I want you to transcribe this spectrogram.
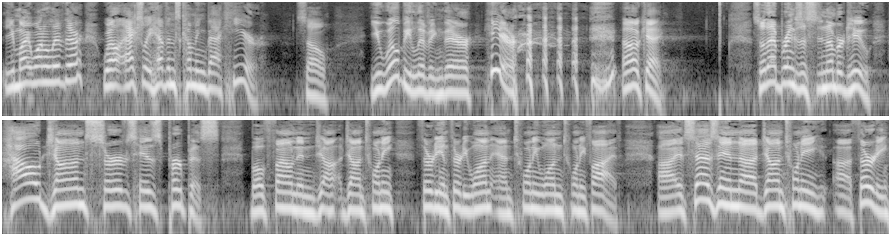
You might want to live there? Well, actually, heaven's coming back here. So you will be living there here. okay. So that brings us to number two how John serves his purpose, both found in John 20, 30 and 31, and 21, 25. Uh, it says in uh, John 20, uh, 30,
